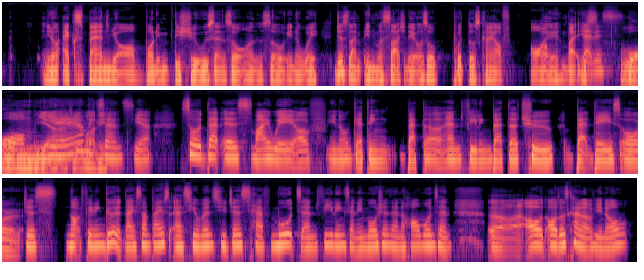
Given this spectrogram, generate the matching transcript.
you know expand your body tissues and so on. So in a way, just like in massage, they also put those kind of oil, but that it's is warm, yeah, to yeah makes sense yeah. So that is my way of you know getting better and feeling better through bad days or just not feeling good. Like sometimes as humans you just have moods and feelings and emotions and hormones and uh, all, all those kind of you know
